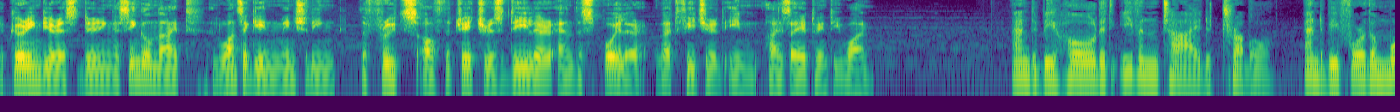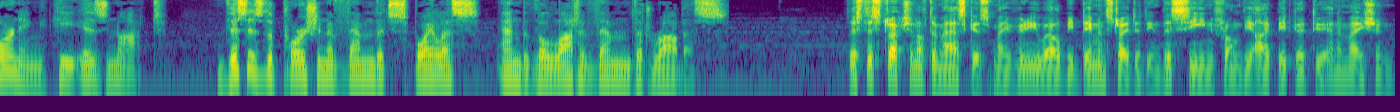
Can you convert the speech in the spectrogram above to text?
occurring during a single night, and once again mentioning the fruits of the treacherous dealer and the spoiler that featured in Isaiah 21. And behold, at eventide trouble, and before the morning he is not. This is the portion of them that spoil us, and the lot of them that rob us. This destruction of Damascus may very well be demonstrated in this scene from the iPetco 2 animation,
